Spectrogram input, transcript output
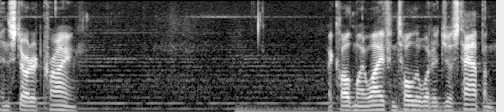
and started crying. I called my wife and told her what had just happened.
